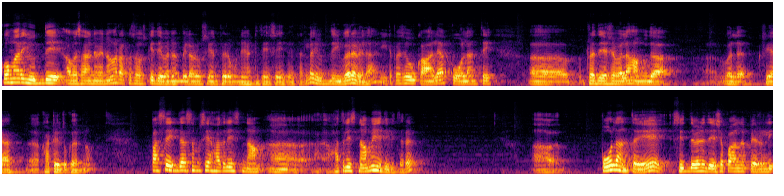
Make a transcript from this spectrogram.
කොමර යුද්ධ අවසාන වෙන රකසෝස්කි දෙවන බෙලරුසියන් පෙරමුණ යටතේ සේවය කරලා යුද්ධ ඉවර වෙලා ඊට පස්සේ ඌ කාලයක් පෝලන්තේ ප්‍රදේශවල හමුදා වල ක්‍රියාත් කටයුතු කරනවා. පස්සේ එක්දසමසය හතලිස් නම් හතලිස් නමයේදි විතර පෝලන්තයේ සිද්ධ වෙන දේශපාලන පෙරලි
